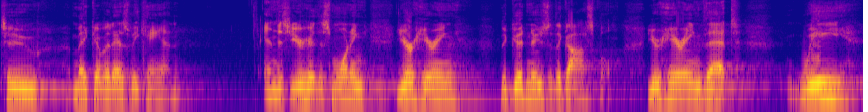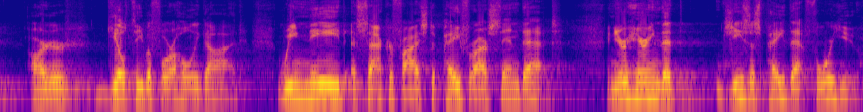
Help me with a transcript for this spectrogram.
to make of it as we can. And this year here this morning, you're hearing the good news of the gospel. You're hearing that we are guilty before a holy God. We need a sacrifice to pay for our sin debt. And you're hearing that Jesus paid that for you.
